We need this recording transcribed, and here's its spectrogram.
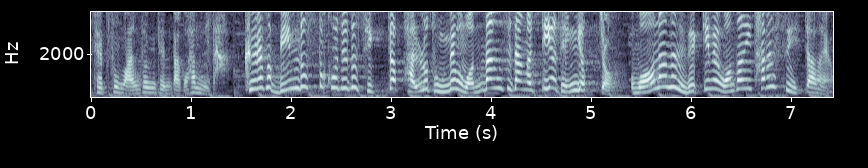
제품 완성이 된다고 합니다. 그래서 밈도 스토커즈도 직접 발로 동대문 원단 시장을 뛰어댕겼죠. 원하는 느낌의 원단이 다를 수 있잖아요.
